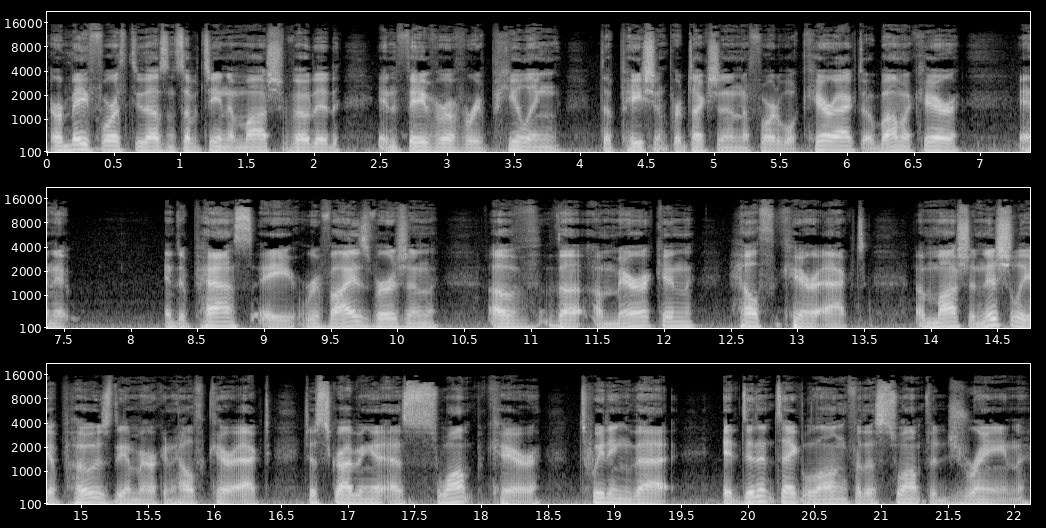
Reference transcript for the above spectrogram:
or May 4th, 2017, Amash voted in favor of repealing the Patient Protection and Affordable Care Act, Obamacare, and it and to pass a revised version of the American Health Care Act. Amash initially opposed the American Health Care Act, describing it as swamp care, tweeting that it didn't take long for the swamp to drain.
